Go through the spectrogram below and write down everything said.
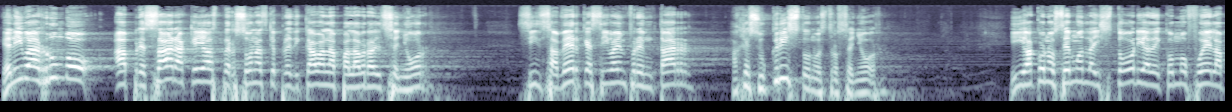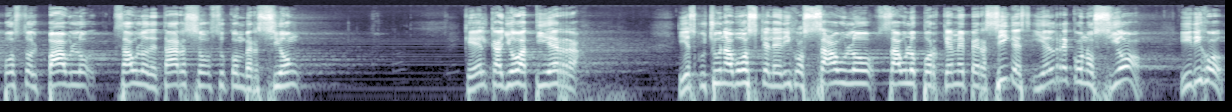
Él iba rumbo a apresar a aquellas personas que predicaban la palabra del Señor, sin saber que se iba a enfrentar a Jesucristo nuestro Señor. Y ya conocemos la historia de cómo fue el apóstol Pablo, Saulo de Tarso, su conversión, que él cayó a tierra y escuchó una voz que le dijo, Saulo, Saulo, ¿por qué me persigues? Y él reconoció y dijo,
